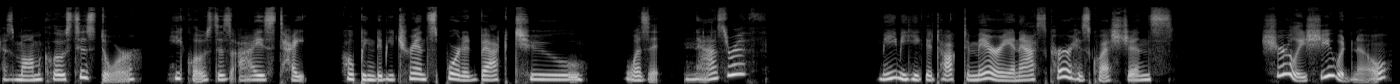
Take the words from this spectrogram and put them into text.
As Mom closed his door, he closed his eyes tight, hoping to be transported back to. was it Nazareth? Maybe he could talk to Mary and ask her his questions. Surely she would know.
